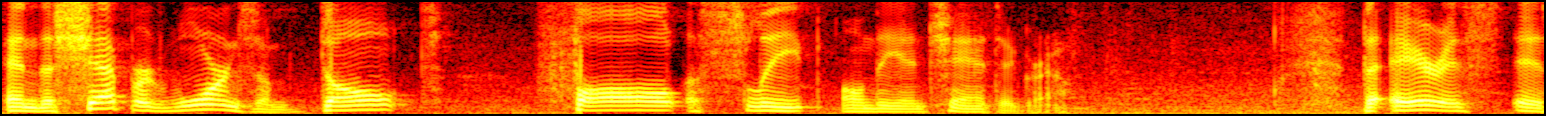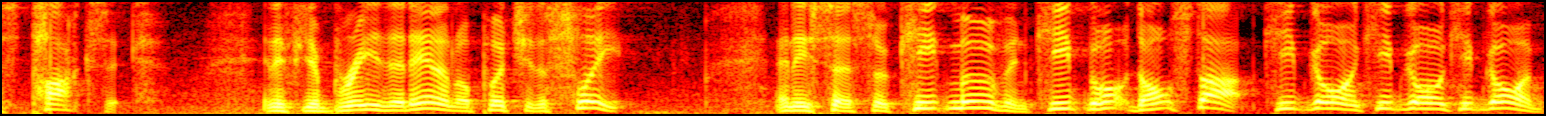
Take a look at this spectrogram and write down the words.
And the shepherd warns them don't fall asleep on the enchanted ground. The air is, is toxic. And if you breathe it in, it'll put you to sleep. And he says, so keep moving, keep going, don't stop, keep going, keep going, keep going.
